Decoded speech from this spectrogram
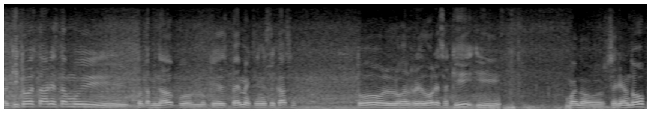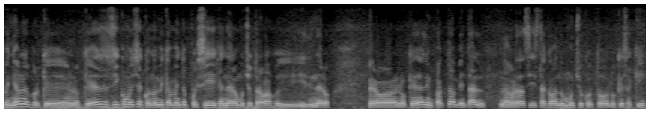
Aquí toda esta área está muy contaminado por lo que es Pemex en este caso. Todos los alrededores aquí y bueno, serían dos opiniones porque en lo que es así como dice económicamente pues sí genera mucho trabajo y, y dinero, pero lo que es el impacto ambiental, la verdad sí está acabando mucho con todo lo que es aquí.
